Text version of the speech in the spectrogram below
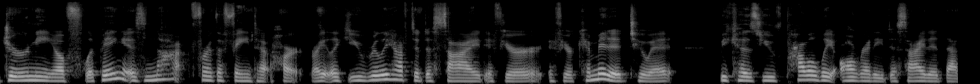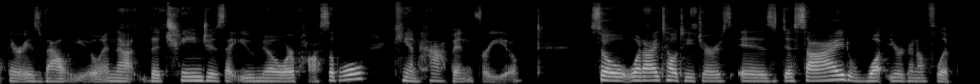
journey of flipping is not for the faint at heart right like you really have to decide if you're if you're committed to it because you've probably already decided that there is value and that the changes that you know are possible can happen for you. So, what I tell teachers is decide what you're going to flip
